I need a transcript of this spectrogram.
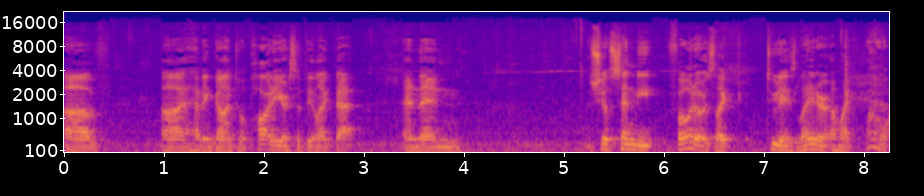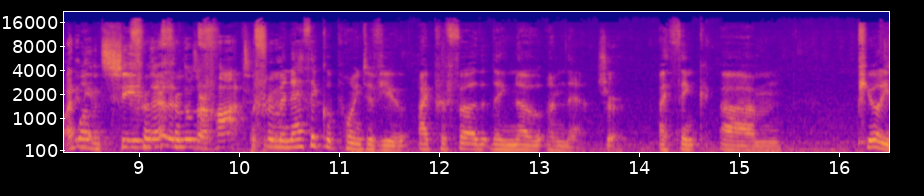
of uh, having gone to a party or something like that, and then she'll send me photos like two days later. I'm like, wow, I didn't Well, even see from- there that from- those are hot. from an ethical point of view, I prefer that they know I'm there. sure, I think um, purely,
